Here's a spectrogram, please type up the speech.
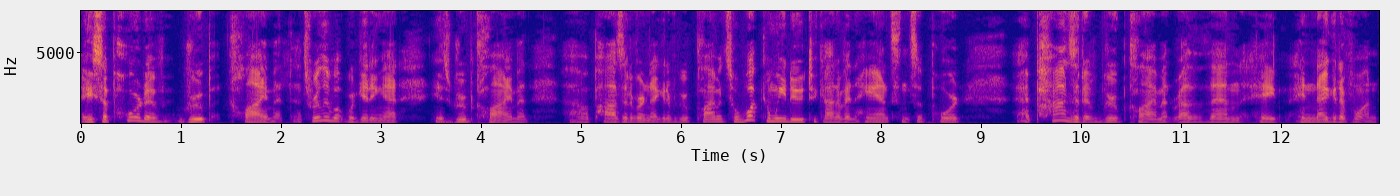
a supportive group climate? That's really what we're getting at is group climate, uh, positive or negative group climate. So what can we do to kind of enhance and support a positive group climate rather than a, a negative one?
